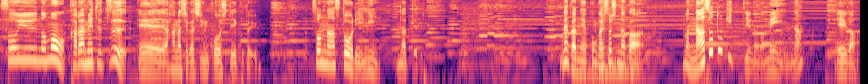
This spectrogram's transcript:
そういうのも絡めつつ、えー話が進行していくというそんなストーリーになってる。なんかね今回そしてなんか、まあ、謎解きっていうのがメインな映画。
